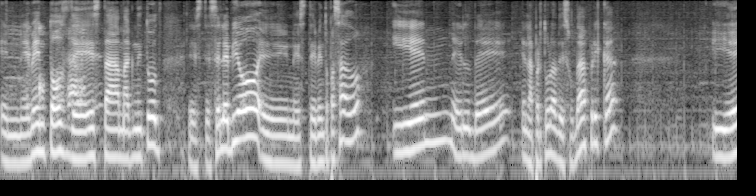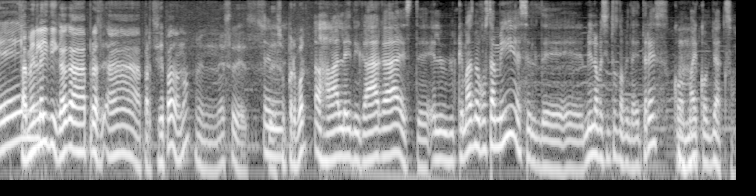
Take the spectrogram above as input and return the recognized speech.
en eventos de esta magnitud. Este, se le vio en este evento pasado y en el de, en la apertura de Sudáfrica. Y en- También Lady Gaga ha, participado, ¿no? En ese El- Super Bowl. Ajá, Lady Gaga. Este, el que más me gusta a mí es el de 1993 con. Michael Jackson.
